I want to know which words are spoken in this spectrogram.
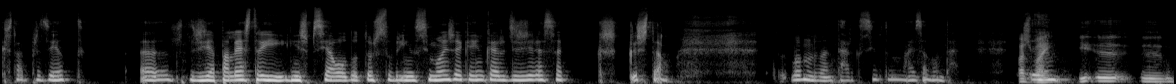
que está presente a dirigir a palestra e em especial ao Dr. Sobrinho Simões, a quem eu quero dirigir essa questão. Vou-me levantar, que sinto-me mais à vontade. Faz bem. Um, e, uh, uh,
